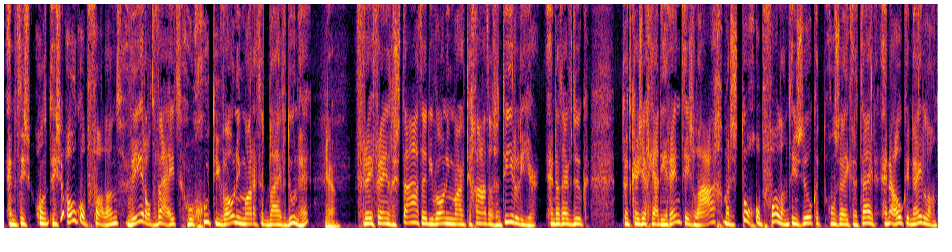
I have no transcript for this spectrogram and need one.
En het is, het is ook opvallend, wereldwijd, hoe goed die woningmarkt het blijven doen. Hè? Ja. Verenigde Staten, die woningmarkt die gaat als een tierenlier. En dat heeft natuurlijk, dat kan je zeggen, ja, die rente is laag, maar het is toch opvallend in zulke onzekere tijden. En ook in Nederland.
